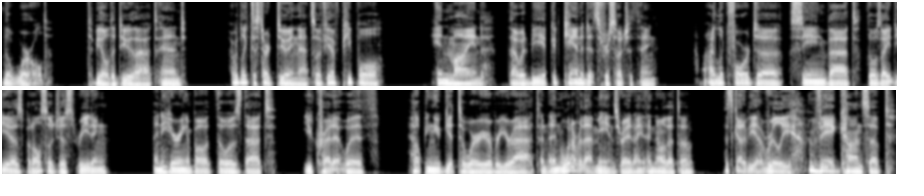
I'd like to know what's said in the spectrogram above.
the world to be able to do that and I would like to start doing that. So if you have people in mind that would be good candidates for such a thing, I look forward to seeing that those ideas, but also just reading and hearing about those that you credit with helping you get to wherever you're at and, and whatever that means, right? I, I know that's a, it's got to be a really vague concept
